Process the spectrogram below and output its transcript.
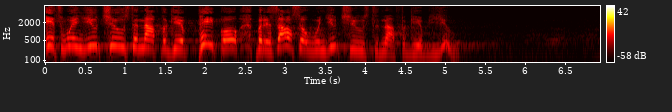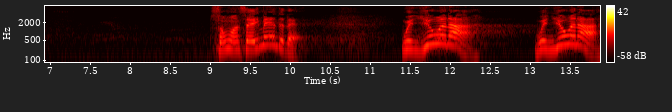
It's when you choose to not forgive people, but it's also when you choose to not forgive you. Someone say amen to that. When you and I, when you and I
